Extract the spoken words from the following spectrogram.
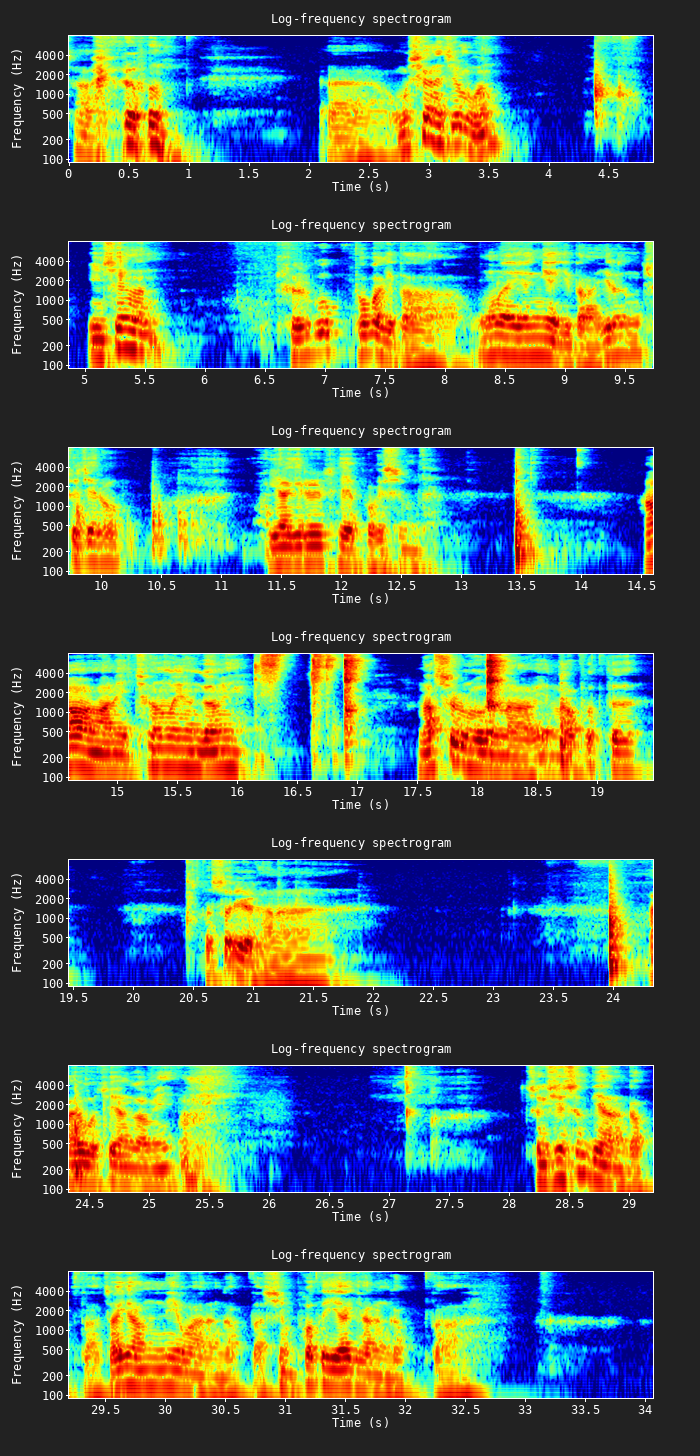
자, 여러분, 아, 오늘 시간의 제목은 인생은 결국 도박이다, 오너의 영역이다 이런 주제로 이야기를 해 보겠습니다. 아, 아니 처음의 영감이 낮술을 먹었나 왜 나부터 헛소리를 하나. 아이고 제 영감이 정신승리하는갑다. 자기 합리화하는갑다. 심포도 이야기하는갑다.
